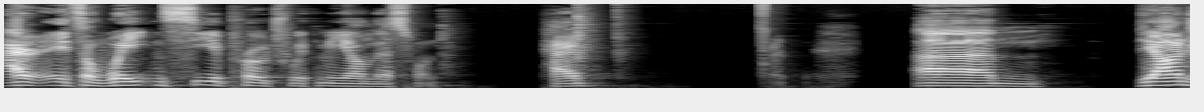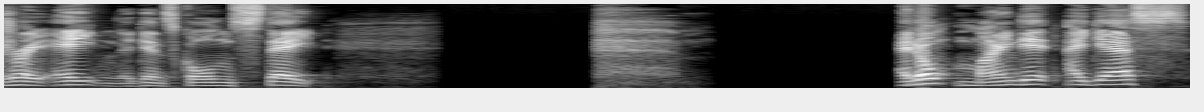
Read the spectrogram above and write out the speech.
I, it's a wait and see approach with me on this one. Okay. Um, DeAndre Ayton against Golden State. I don't mind it, I guess.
